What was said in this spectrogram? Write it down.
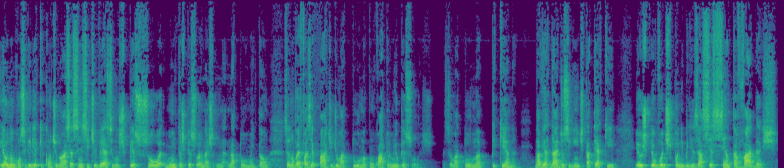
eu não conseguiria que continuasse assim se tivéssemos pessoa, muitas pessoas na, na, na, turma. Então, você não vai fazer parte de uma turma com 4 mil pessoas. Vai ser uma turma pequena. Na verdade, é o seguinte: está até aqui. Eu, eu vou disponibilizar 60 vagas.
